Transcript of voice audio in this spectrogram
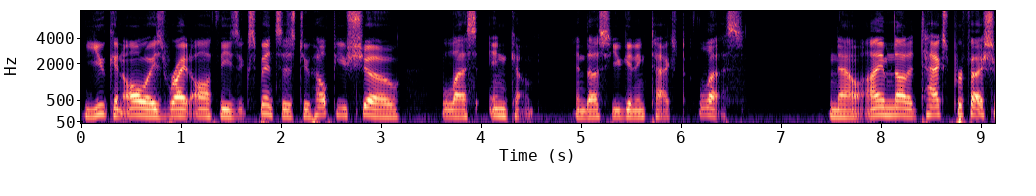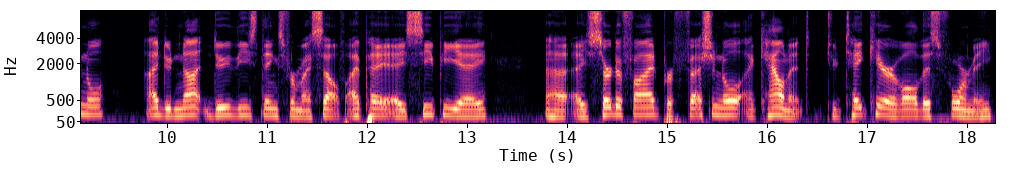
you can always write off these expenses to help you show less income, and thus you getting taxed less. Now, I am not a tax professional. I do not do these things for myself. I pay a CPA, uh, a certified professional accountant, to take care of all this for me,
